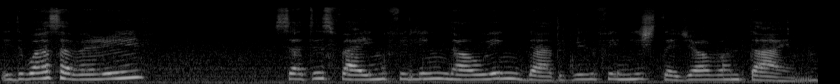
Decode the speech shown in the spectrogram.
It was a very satisfying feeling knowing that we'll finish the job on time.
